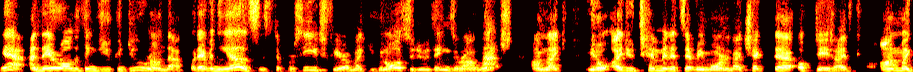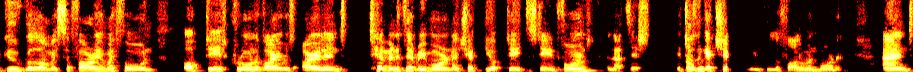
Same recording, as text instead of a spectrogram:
yeah, and they are all the things you can do around that. But everything else is the perceived fear. I'm like, you can also do things around that. I'm like, you know, I do 10 minutes every morning. I check the update. I've on my Google, on my Safari, on my phone, update coronavirus Ireland, 10 minutes every morning. I check the update to stay informed, and that's it. It oh. doesn't get checked until the following morning and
